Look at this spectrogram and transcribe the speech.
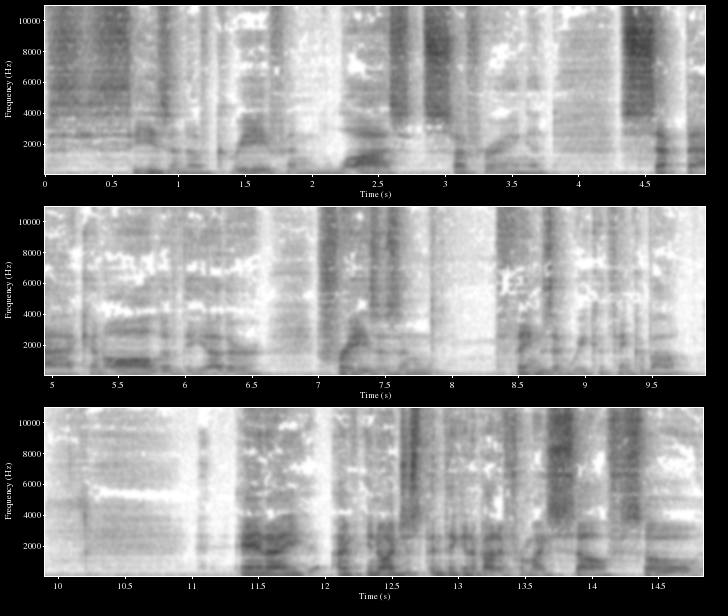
season of grief and loss and suffering and setback and all of the other phrases and things that we could think about. And I, I've, you know, I've just been thinking about it for myself. So,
